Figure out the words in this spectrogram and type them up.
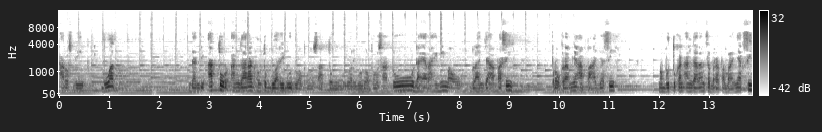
harus dibuat dan diatur anggaran untuk 2021. 2021 daerah ini mau belanja apa sih? Programnya apa aja sih? Membutuhkan anggaran seberapa banyak sih?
